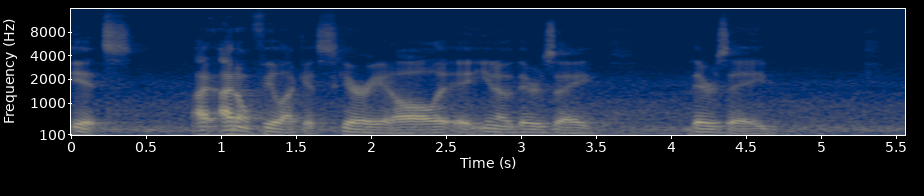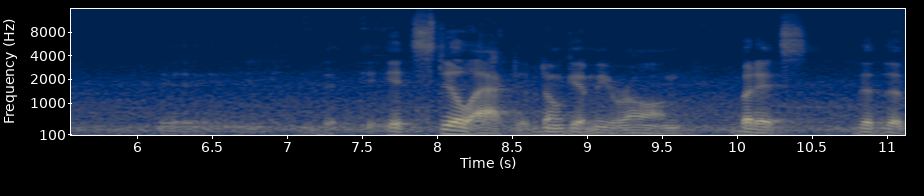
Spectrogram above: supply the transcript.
it's I, I, don't feel like it's scary at all. It, you know, there's a there's a it's still active. Don't get me wrong, but it's the the,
